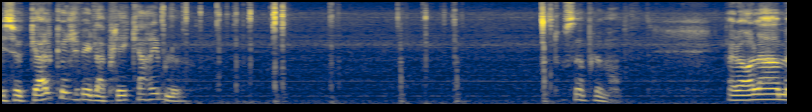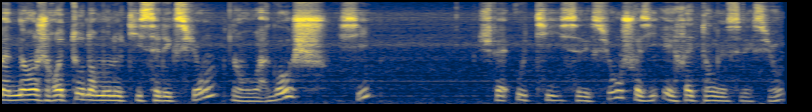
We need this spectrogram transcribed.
Et ce calque, je vais l'appeler carré bleu. Tout simplement. Alors là, maintenant, je retourne dans mon outil sélection, en haut à gauche, ici. Je fais outil sélection, je choisis rectangle sélection.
